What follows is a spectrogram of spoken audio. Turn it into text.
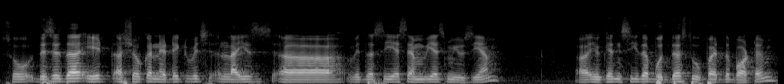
So, this is the 8th Ashokan edict, which lies uh, with the CSMVS museum. Uh, you can see the Buddha stupa at the bottom.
